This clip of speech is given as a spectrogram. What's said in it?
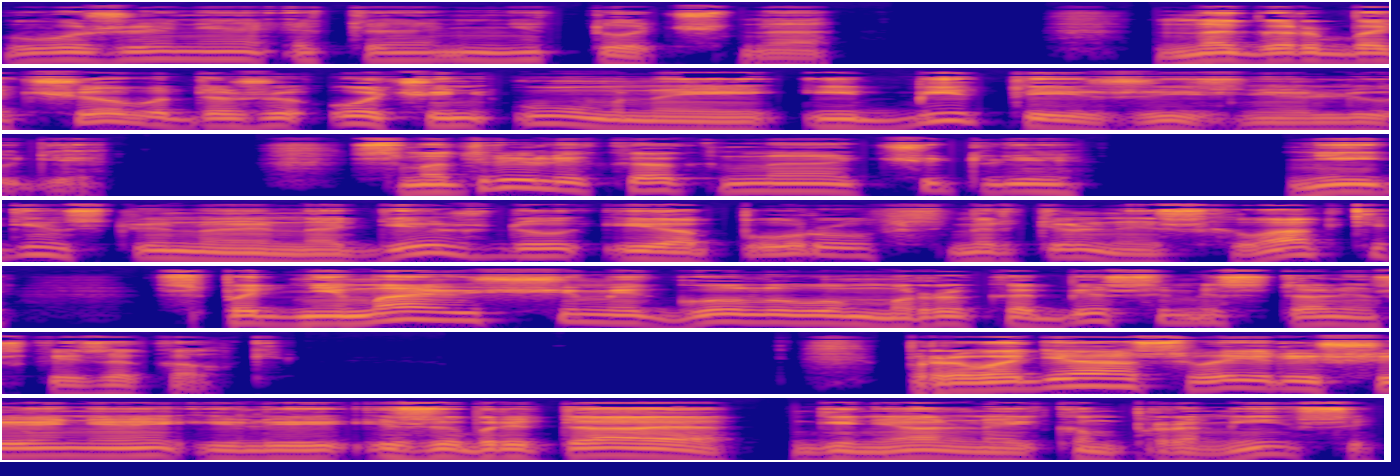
уважение — это не точно. На Горбачева даже очень умные и битые жизнью люди смотрели как на чуть ли не единственную надежду и опору в смертельной схватке — с поднимающими голову мракобесами сталинской закалки. Проводя свои решения или изобретая гениальные компромиссы,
